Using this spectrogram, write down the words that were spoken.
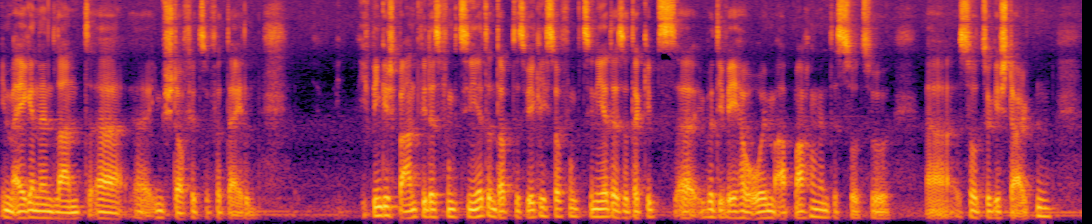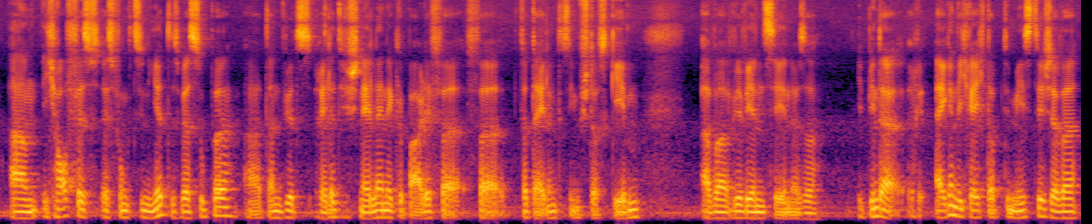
im eigenen Land äh, äh, Impfstoffe zu verteilen. Ich bin gespannt, wie das funktioniert und ob das wirklich so funktioniert. Also da gibt es äh, über die WHO eben Abmachungen, das so zu, äh, so zu gestalten. Ähm, ich hoffe, es, es funktioniert, das wäre super. Äh, dann wird es relativ schnell eine globale Ver, Ver, Verteilung des Impfstoffs geben. Aber wir werden sehen. Also ich bin da eigentlich recht optimistisch, aber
